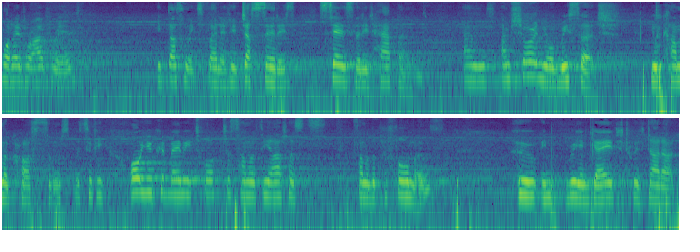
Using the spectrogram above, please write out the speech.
whatever I've read, it doesn't explain it. It just said it, says that it happened. And I'm sure in your research you'll come across some specific, or you could maybe talk to some of the artists, some of the performers who in, re-engaged with Dada.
